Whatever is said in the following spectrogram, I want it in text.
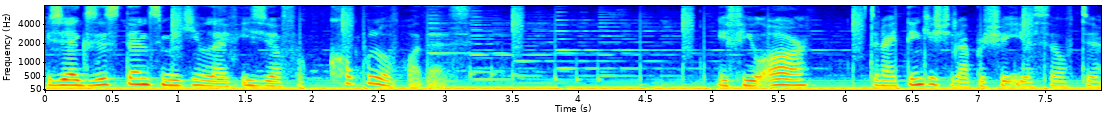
Is your existence making life easier for a couple of others? If you are, then I think you should appreciate yourself too.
